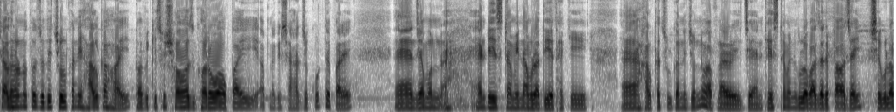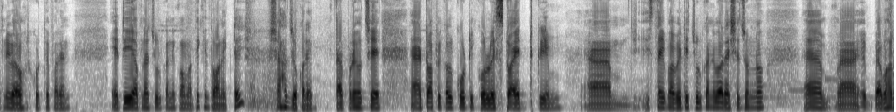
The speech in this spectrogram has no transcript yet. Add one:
সাধারণত যদি চুলকানি হালকা হয়, তবে কিছু সহজ ঘরোয়া উপায় আপনাকে সাহায্য করতে পারে। যেমন অ্যান্টিহিস্টামিন আমরা দিয়ে থাকি। হালকা চুলকানির জন্য আপনার এই যে অ্যান্টিহিস্টামিনগুলো বাজারে পাওয়া যায়, সেগুলো আপনি ব্যবহার করতে পারেন। এটি আপনার চুলকানি কমাতে কিন্তু অনেকটাই সাহায্য করে। তারপরে হচ্ছে টপিক্যাল কোর্টিকোস্টয়েড ক্রিম স্থায়ীভাবে এটি চুলকানি বা র্যাশের জন্য ব্যবহার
